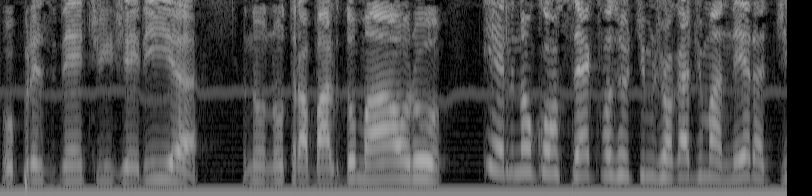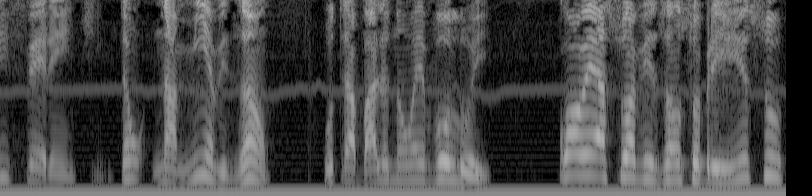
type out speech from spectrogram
o presidente ingeria no, no trabalho do Mauro, e ele não consegue fazer o time jogar de maneira diferente. Então, na minha visão, o trabalho não evolui. Qual é a sua visão sobre isso?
